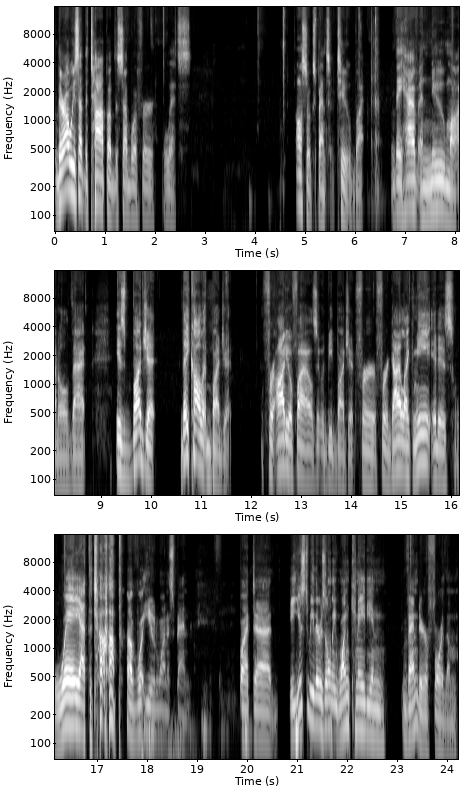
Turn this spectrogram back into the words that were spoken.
They're always at the top of the subwoofer lists. Also expensive too, but they have a new model that is budget. They call it budget. For audiophiles, it would be budget. For for a guy like me, it is way at the top of what you would want to spend. But uh, it used to be there was only one Canadian vendor for them.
